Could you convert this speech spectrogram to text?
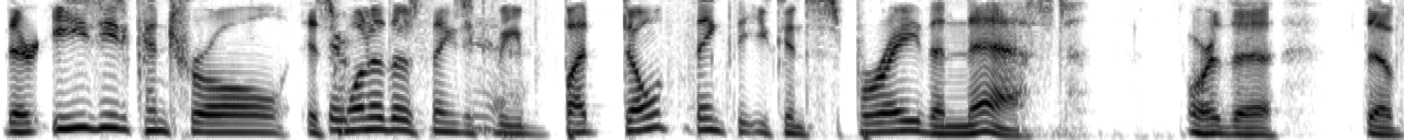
they're easy to control. It's They're- one of those things that can be but don't think that you can spray the nest or the the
